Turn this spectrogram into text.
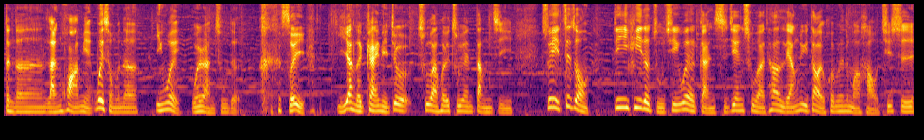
噔噔蓝画面。为什么呢？因为微软出的，所以一样的概念就突然会出现宕机。所以这种第一批的主机为了赶时间出来，它的良率到底会不会那么好？其实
